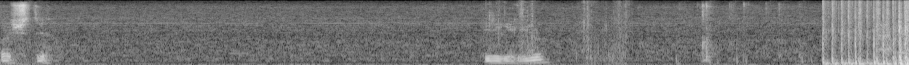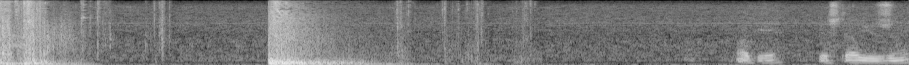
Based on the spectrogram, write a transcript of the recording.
Kaçtı. Biri geliyor. Hadi göster yüzünü.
